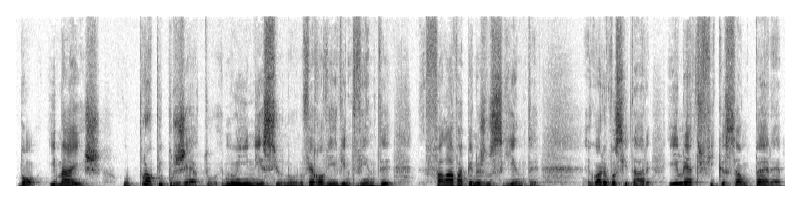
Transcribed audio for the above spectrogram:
Bom, e mais, o próprio projeto, no início, no, no Ferrovia 2020, falava apenas do seguinte agora vou citar, eletrificação para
